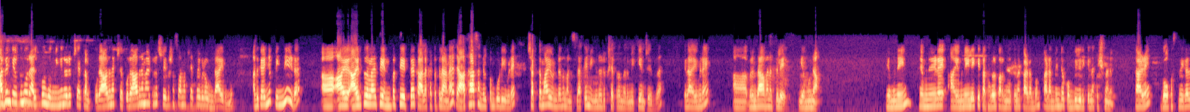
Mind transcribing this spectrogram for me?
ആദ്യം കേൾക്കുമ്പോൾ ഒരു അത്ഭുതം തോന്നും. ഇങ്ങനെ ഒരു ക്ഷേത്രം പുരാതന പുരാതനമായിട്ടൊരു ശ്രീകൃഷ്ണസ്വാമി ക്ഷേത്രം ഇവിടെ ഉണ്ടായിരുന്നു. അത് കഴിഞ്ഞ് പിന്നീട് ആയിരത്തി തൊള്ളായിരത്തി എൺപത്തി എട്ട് കാലഘട്ടത്തിലാണ് രാധാസങ്കല്പം കൂടി ഇവിടെ ശക്തമായി ഉണ്ടെന്ന് മനസ്സിലാക്കുകയും ഇങ്ങനെ ഒരു ക്ഷേത്രം നിർമ്മിക്കുകയും ചെയ്തത്. ഇതാ ഇവിടെ വൃന്ദാവനത്തിലെ യമുന. യമുനയും യമുനയുടെ ആ യമുനയിലേക്ക് കഥകൾ പറഞ്ഞു വെക്കുന്ന കടമ്പും കടമ്പിന്റെ കൊമ്പിലിരിക്കുന്ന കൃഷ്ണനും. താഴെ ഗോപസ്ത്രീകൾ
